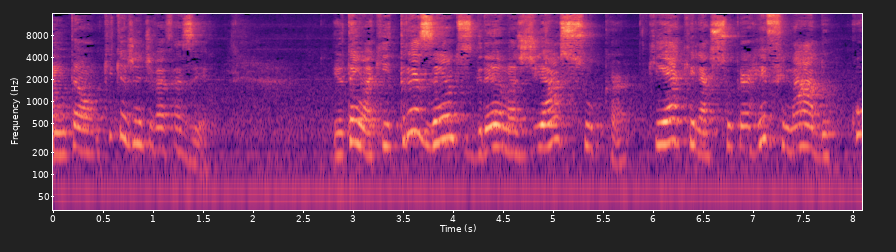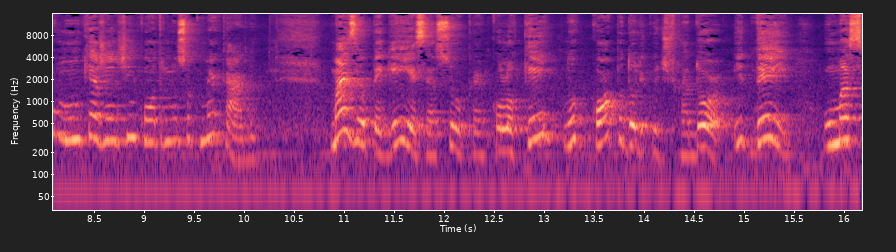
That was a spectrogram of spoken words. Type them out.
Agora então, o que, que a gente vai fazer? Eu tenho aqui 300 gramas de açúcar, que é aquele açúcar refinado comum que a gente encontra no supermercado. Mas eu peguei esse açúcar, coloquei no copo do liquidificador e dei umas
